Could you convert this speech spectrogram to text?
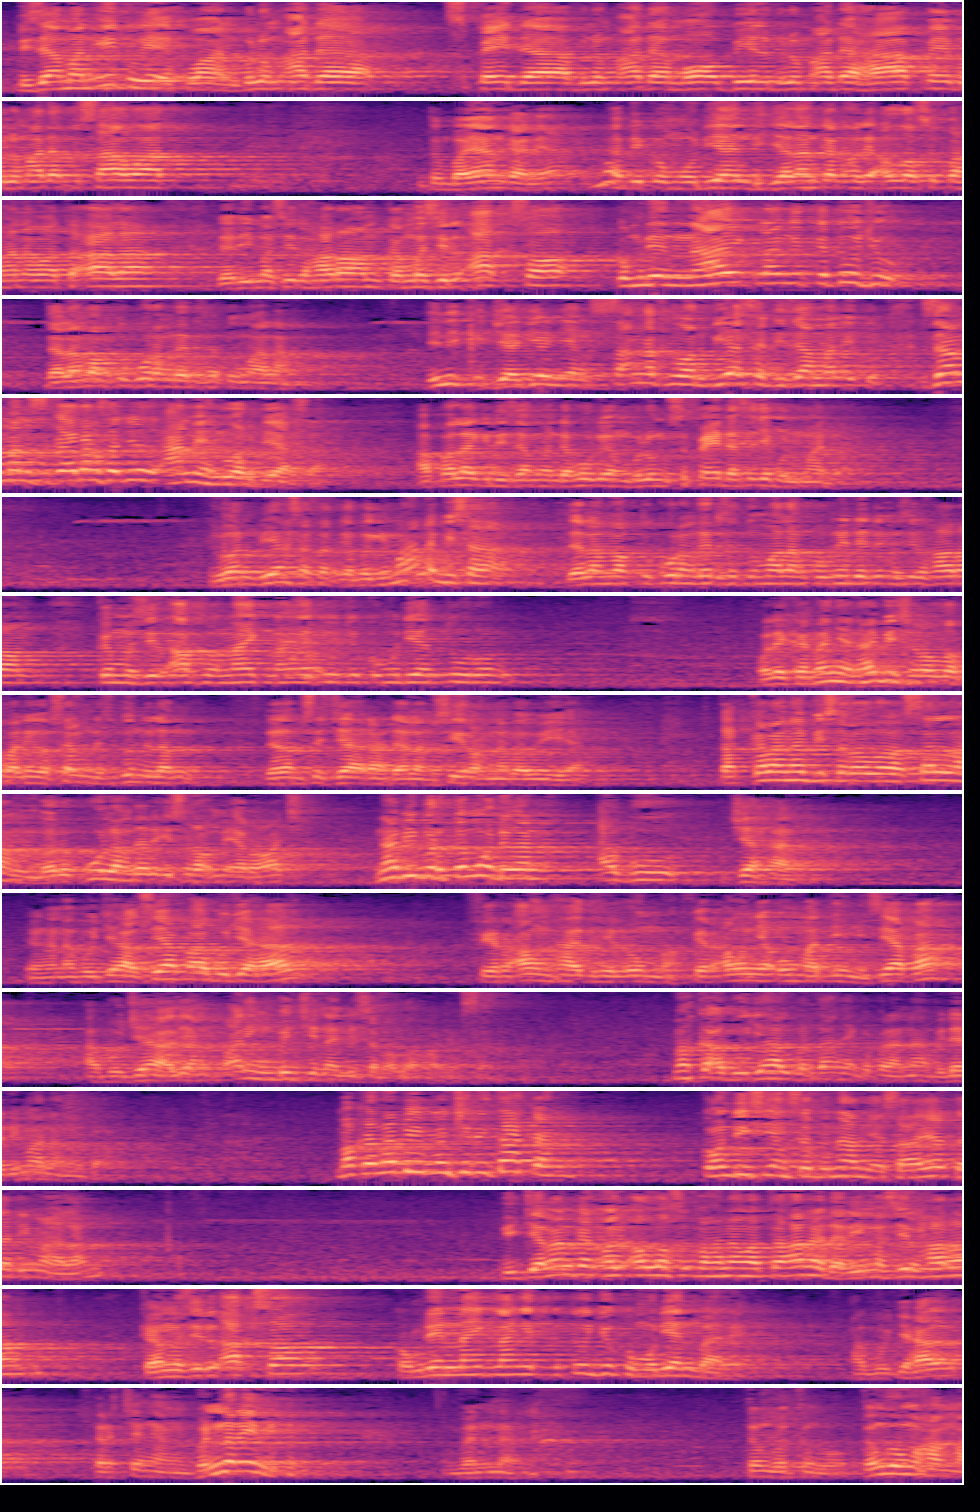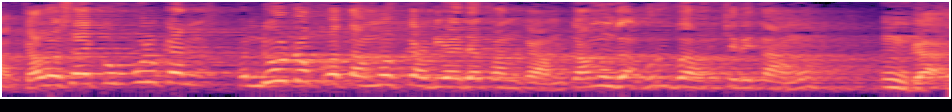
Di zaman itu ya ikhwan, belum ada sepeda, belum ada mobil, belum ada HP, belum ada pesawat. Itu bayangkan ya, Nabi kemudian dijalankan oleh Allah Subhanahu wa taala dari Masjidil Haram ke Masjidil Aqsa, kemudian naik langit ketujuh dalam waktu kurang dari satu malam. Ini kejadian yang sangat luar biasa di zaman itu. Zaman sekarang saja aneh luar biasa. Apalagi di zaman dahulu yang belum sepeda saja belum ada. Luar biasa tapi bagaimana bisa dalam waktu kurang dari satu malam kemudian dari Masjidil Haram ke Masjidil Aqsa naik langit tujuh kemudian turun. Oleh karenanya Nabi Shallallahu Alaihi Wasallam disebut dalam dalam sejarah dalam sirah nabawiyah. Tatkala Nabi Shallallahu Alaihi Wasallam baru pulang dari Isra Mi'raj, Nabi bertemu dengan Abu Jahal. Dengan Abu Jahal. Siapa Abu Jahal? Fir'aun hadhil ummah, Fir'aunnya umat ini. Siapa? Abu Jahal yang paling benci Nabi sallallahu alaihi wasallam. Maka Abu Jahal bertanya kepada Nabi, "Dari mana engkau?" Maka Nabi menceritakan kondisi yang sebenarnya saya tadi malam dijalankan oleh Allah Subhanahu wa taala dari Masjidil Haram ke Masjidil Aqsa, kemudian naik langit ketujuh, kemudian balik. Abu Jahal tercengang, benar ini? Benar. Tunggu, tunggu. Tunggu Muhammad. Kalau saya kumpulkan penduduk kota Mekah di hadapan kamu, kamu nggak berubah ceritamu? Enggak,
